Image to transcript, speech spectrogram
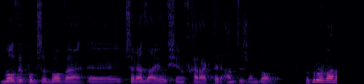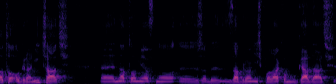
mowy pogrzebowe przeradzają się w charakter antyrządowy. No, próbowano to ograniczać, natomiast no, e, żeby zabronić Polakom gadać,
